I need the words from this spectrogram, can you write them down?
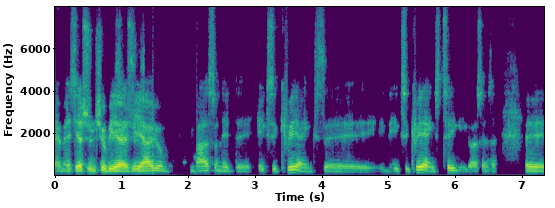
Jamen altså, jeg synes jo, vi er, vi er jo meget sådan et øh, eksekverings, øh, en eksekveringsting, ikke også? Altså, øh,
